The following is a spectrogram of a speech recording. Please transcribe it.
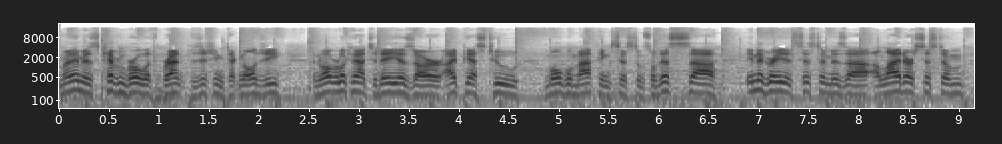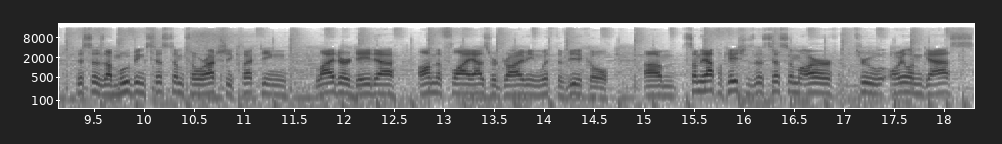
My name is Kevin Burrow with Brandt Positioning Technology, and what we're looking at today is our IPS2 mobile mapping system. So this uh, integrated system is a, a, LiDAR system. This is a moving system, so we're actually collecting LiDAR data on the fly as we're driving with the vehicle. Um, some of the applications of this system are through oil and gas,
